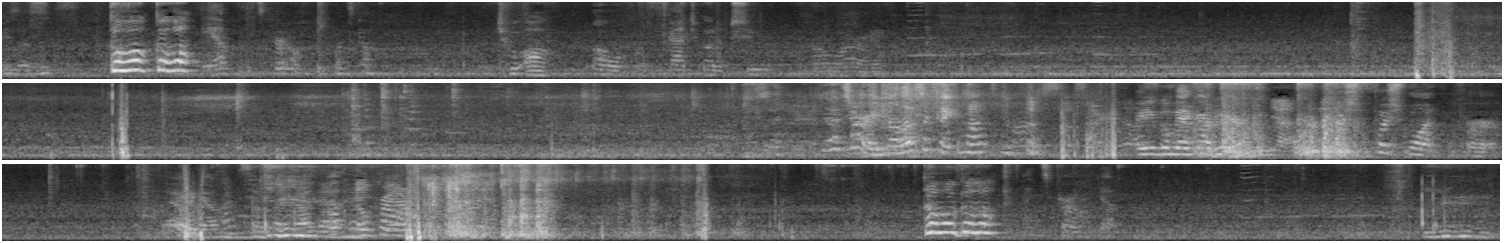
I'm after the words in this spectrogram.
let's see this. Go, go. Yep, let's go. Let's go. Two off. Oh, I forgot to go to two. Oh, all right. That's all right. No, that's okay. Come on. I'm so sorry. Are you going back out here? Yeah. Push, push one for her. There we go. I'm so sorry about that. No Thank go. That's girl. Yep.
